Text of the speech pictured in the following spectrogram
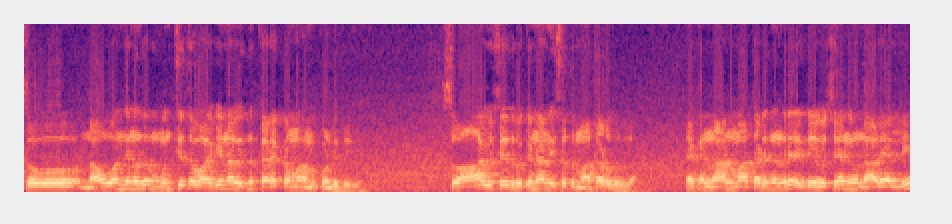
ಸೊ ನಾವು ಒಂದಿನದ ಮುಂಚಿತವಾಗಿ ನಾವು ಇದನ್ನ ಕಾರ್ಯಕ್ರಮ ಹಮ್ಮಿಕೊಂಡಿದ್ದೀವಿ. ಸೊ ಆ ವಿಷಯದ ಬಗ್ಗೆ ನಾನು ಈ ಸದ್ದು ಮಾತಾಡೋದಿಲ್ಲ. ಯಾಕಂದ್ರೆ ನಾನು ಮಾತಾಡಿದಂದರೆ ಇದೇ ವಿಷಯ, ನೀವು ನಾಳೆ ಅಲ್ಲಿ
